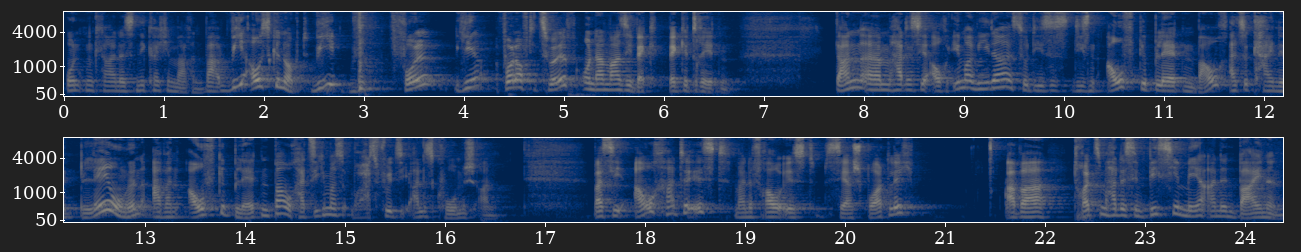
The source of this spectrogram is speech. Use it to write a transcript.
und ein kleines Nickerchen machen. War wie ausgenockt, wie voll hier, voll auf die Zwölf und dann war sie weg, weggetreten. Dann ähm, hatte sie auch immer wieder so dieses, diesen aufgeblähten Bauch, also keine Blähungen, aber einen aufgeblähten Bauch. Hat sich immer so, boah, es fühlt sich alles komisch an. Was sie auch hatte ist, meine Frau ist sehr sportlich, aber trotzdem hatte sie ein bisschen mehr an den Beinen.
